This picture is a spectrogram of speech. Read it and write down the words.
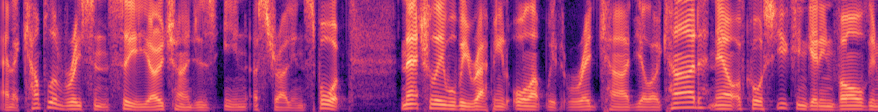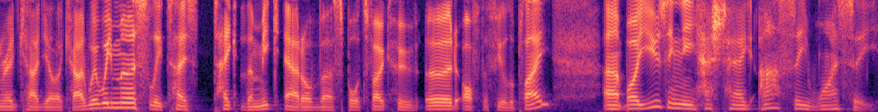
and a couple of recent CEO changes in Australian sport. Naturally, we'll be wrapping it all up with red card, yellow card. Now, of course, you can get involved in red card, yellow card, where we mercilessly taste, take the mick out of uh, sports folk who've erred off the field of play uh, by using the hashtag RCYC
